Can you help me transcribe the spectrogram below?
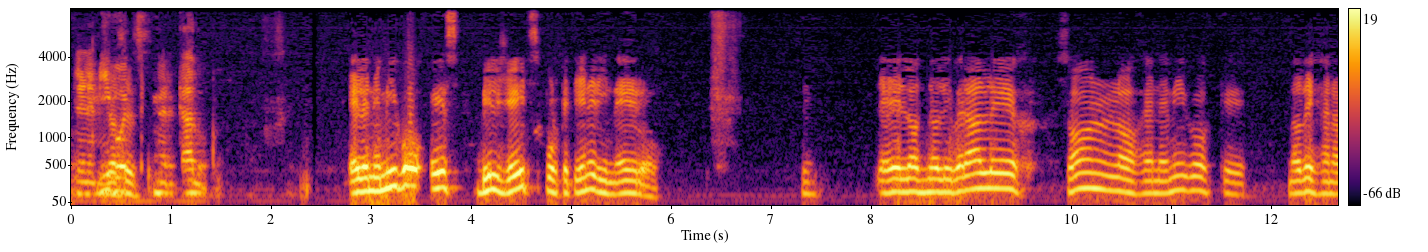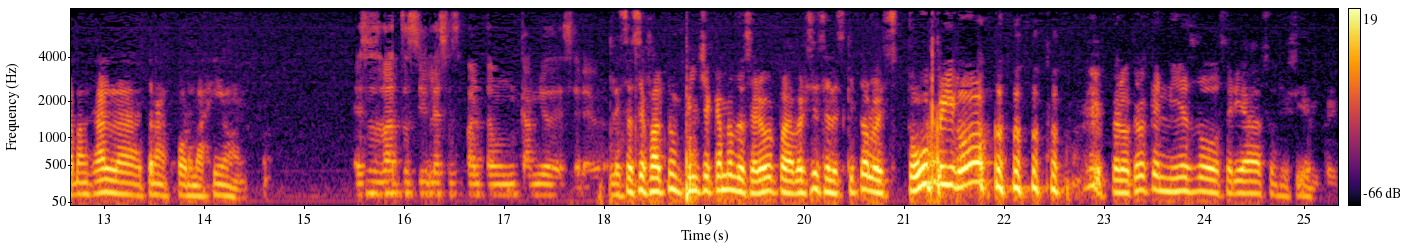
El enemigo Ya es el mercado. El enemigo es Bill Gates porque tiene dinero. Sí. Eh, los neoliberales son los enemigos que no dejan avanzar la transformación. Esos vatos sí les hace falta un cambio de cerebro. Les hace falta un pinche cambio de cerebro para ver si se les quita lo estúpido. Pero creo que ni eso sería suficiente.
